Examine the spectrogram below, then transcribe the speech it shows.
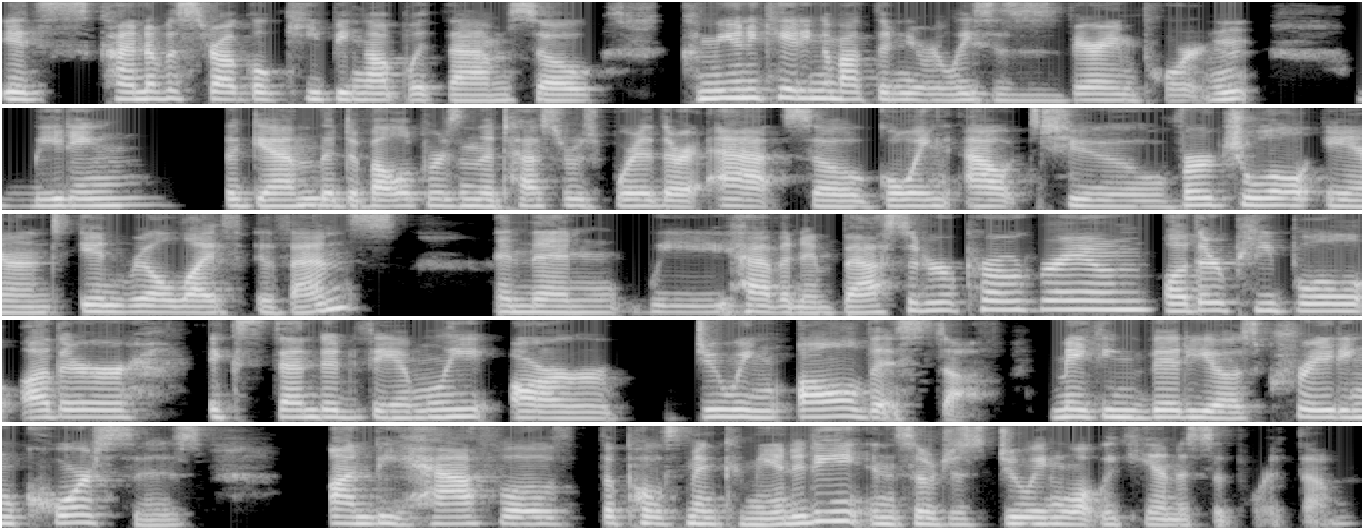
It's kind of a struggle keeping up with them. So communicating about the new releases is very important. Meeting again, the developers and the testers where they're at. So going out to virtual and in real life events. And then we have an ambassador program. Other people, other extended family are doing all this stuff, making videos, creating courses on behalf of the Postman community. And so just doing what we can to support them.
